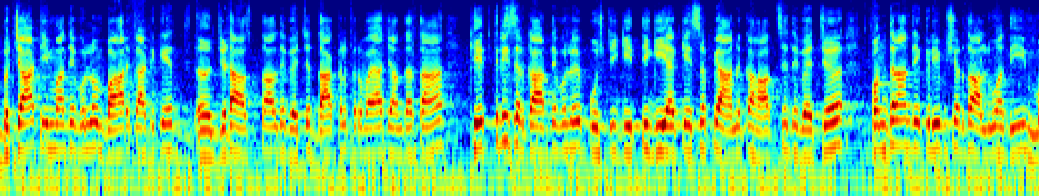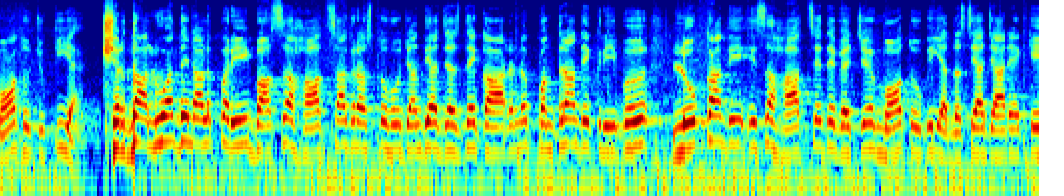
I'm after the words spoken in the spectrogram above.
ਬਚਾਅ ਟੀਮਾਂ ਦੇ ਵੱਲੋਂ ਬਾਹਰ ਕੱਢ ਕੇ ਜਿਹੜਾ ਹਸਪਤਾਲ ਦੇ ਵਿੱਚ ਦਾਖਲ ਕਰਵਾਇਆ ਜਾਂਦਾ ਤਾਂ ਖੇਤਰੀ ਸਰਕਾਰ ਦੇ ਵੱਲੋਂ ਇਹ ਪੁਸ਼ਟੀ ਕੀਤੀ ਗਈ ਹੈ ਕਿ ਇਸ ਭਿਆਨਕ ਹਾਦਸੇ ਦੇ ਵਿੱਚ 15 ਦੇ ਕਰੀਬ ਸ਼ਰਧਾਲੂਆਂ ਦੀ ਮੌਤ ਹੋ ਚੁੱਕੀ ਹੈ। ਸ਼ਰਧਾਲੂਆਂ ਦੇ ਨਾਲ ਭਰੀ ਬੱਸ ਹਾਦਸਾਗ੍ਰਸਤ ਹੋ ਜਾਂਦੀ ਹੈ, ਜਿਸ ਦੇ ਕਾਰਨ 15 ਦੇ ਕਰੀਬ ਲੋਕਾਂ ਦੀ ਇਸ ਹਾਦਸੇ ਦੇ ਵਿੱਚ ਮੌਤ ਹੋ ਗਈ ਹੈ। ਦੱਸਿਆ ਜਾ ਰਿਹਾ ਕਿ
